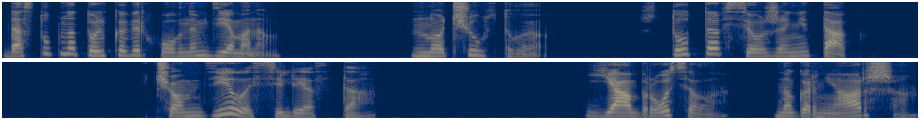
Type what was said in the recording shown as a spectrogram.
доступно только верховным демонам. Но чувствую, что-то все же не так чем дело, Селеста?» Я бросила на гарниарша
